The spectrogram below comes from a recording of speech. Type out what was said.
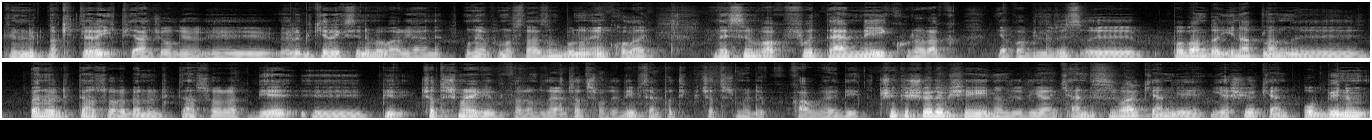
günlük nakitlere ihtiyacı oluyor. E, öyle bir gereksinimi var yani. Bunu yapılması lazım. Bunu en kolay Nesin Vakfı Derneği kurarak yapabiliriz. Ee, babam da inatla e, ben öldükten sonra ben öldükten sonra diye e, bir çatışmaya girdik aramızda. Yani çatışma dediğim sempatik bir çatışma öyle kavgaya değil. Çünkü şöyle bir şeye inanıyordu. Yani kendisi varken yaşıyorken o benim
